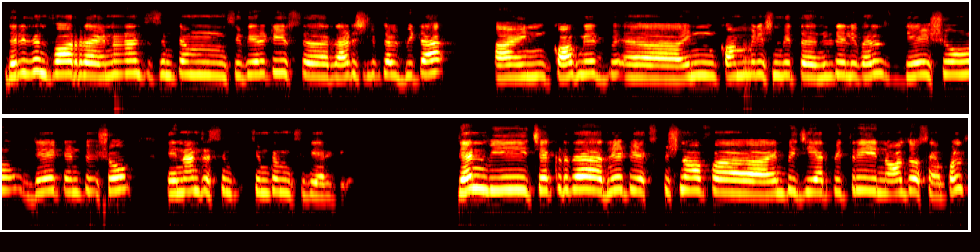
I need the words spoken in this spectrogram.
The reason for uh, enhanced symptom severity is uh, radish leaf beta uh, in cognate uh, in combination with uh, virus, they show they tend to show enhanced symptom severity. Then we checked the relative expression of uh, NBGRP3 in all those samples.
